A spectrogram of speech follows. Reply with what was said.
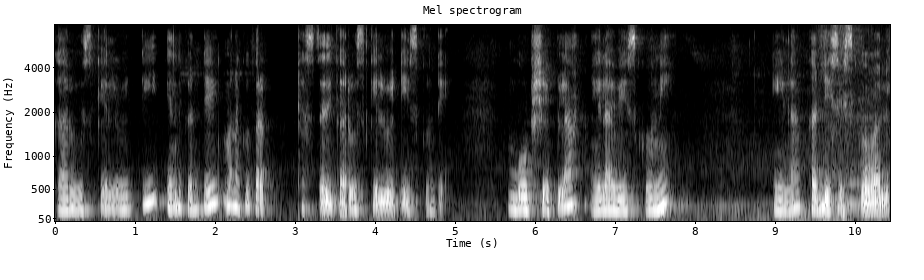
కరువు స్కేల్ పెట్టి ఎందుకంటే మనకు కరెక్ట్ వస్తుంది కరువు స్కేల్ తీసుకుంటే బూట్ బోట్ షేప్లా ఇలా వేసుకొని ఇలా కట్ చేసేసుకోవాలి.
